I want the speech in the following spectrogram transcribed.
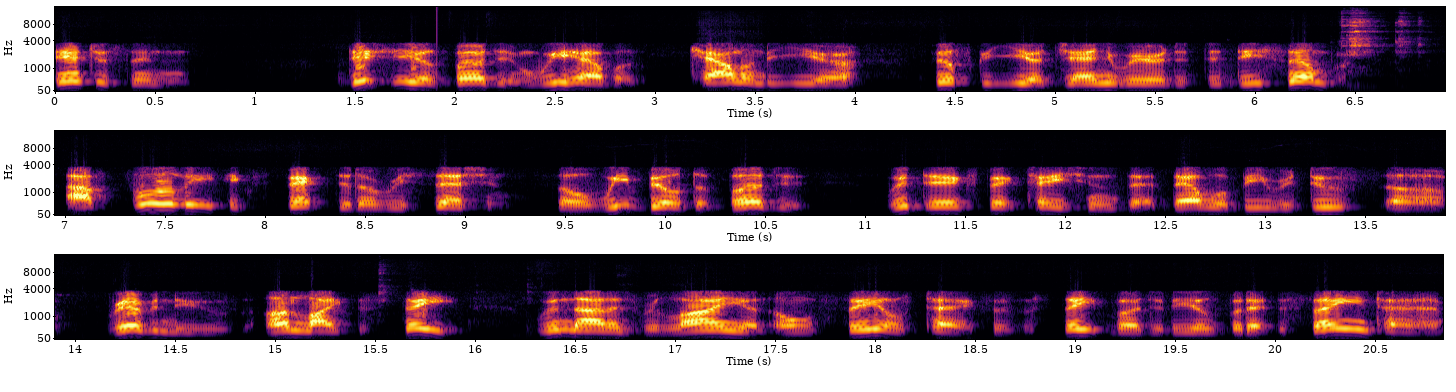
interesting. This year's budget, and we have a calendar year fiscal year January to, to December. I fully expected a recession, so we built a budget with the expectation that there will be reduced uh, revenues. Unlike the state, we're not as reliant on sales tax as the state budget is, but at the same time,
